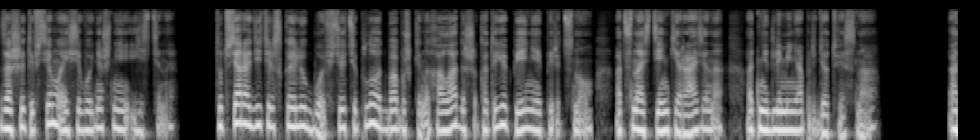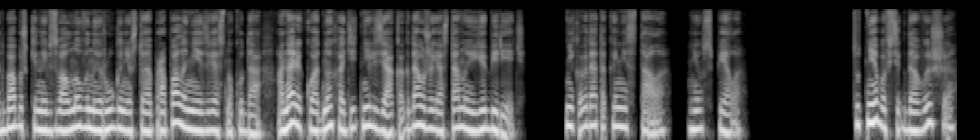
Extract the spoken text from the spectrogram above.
зашиты все мои сегодняшние истины. Тут вся родительская любовь, все тепло от бабушкиных оладышек, от ее пения перед сном, от сна Стеньки Разина, от «Не для меня придет весна». От бабушкиной взволнованной ругани, что я пропала неизвестно куда, а на реку одной ходить нельзя, когда уже я стану ее беречь. Никогда так и не стала, не успела. Тут небо всегда выше,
